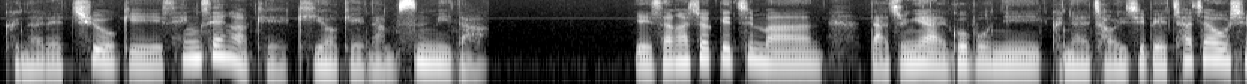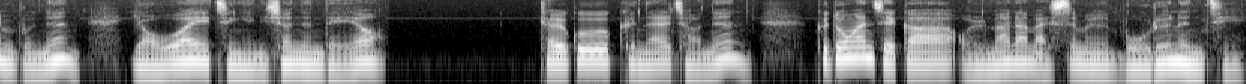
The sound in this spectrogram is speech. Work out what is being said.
그날의 치욕이 생생하게 기억에 남습니다. 예상하셨겠지만 나중에 알고 보니 그날 저희 집에 찾아오신 분은 여호와의 증인이셨는데요. 결국 그날 저는 그동안 제가 얼마나 말씀을 모르는지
